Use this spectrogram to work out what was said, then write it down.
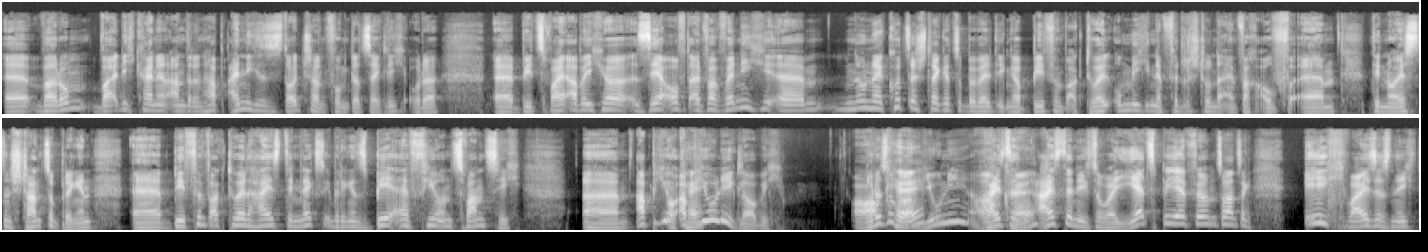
Äh, warum? Weil ich keinen anderen habe. Eigentlich ist es Deutschlandfunk tatsächlich oder äh, B2, aber ich höre sehr oft einfach, wenn ich ähm, nur eine kurze Strecke zu bewältigen habe, B5 aktuell, um mich in einer Viertelstunde einfach auf ähm, den neuesten Stand zu bringen. Äh, B5 aktuell heißt demnächst übrigens BR24. Ähm, ab, Ju ab Okay. Juli, glaube ich. Oder sogar im Juni? Heißt, Okay. der, heißt der nicht sogar jetzt BR24? Ich weiß es nicht.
